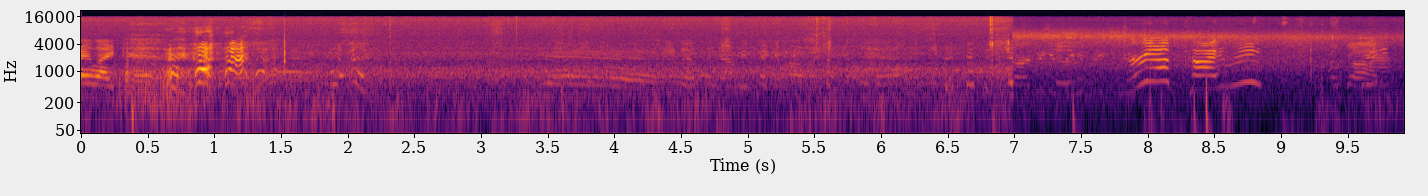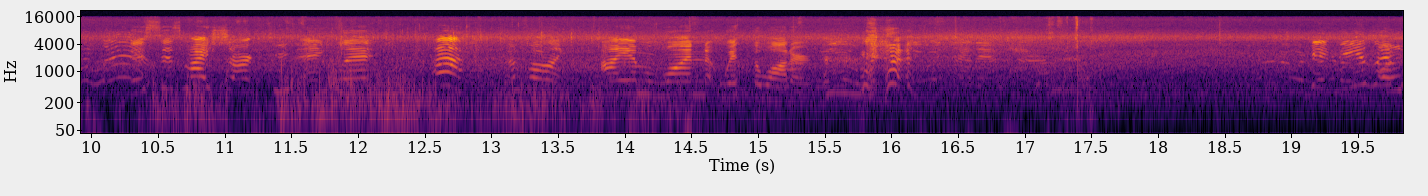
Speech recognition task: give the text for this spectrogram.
I like it. Hurry up, Kylie. Oh God. This is my shark tooth anklet. Ah, I'm falling. I am one with the water. okay, me and Liv.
